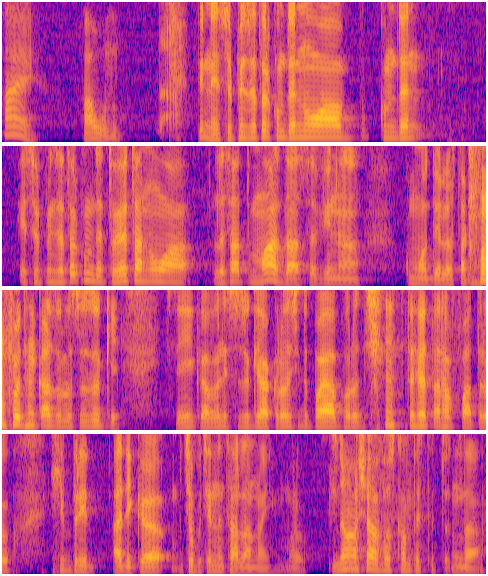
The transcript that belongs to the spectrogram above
Aia e. A1. Bine, e surprinzător cum de nu a... Cum de, e surprinzător cum de Toyota nu a lăsat Mazda să vină cu modelul ăsta, cum a fost în cazul lui Suzuki. Știi? Că a venit Suzuki Acros și după aia a apărut și Toyota RAV4 hibrid. Adică, cel puțin în țară la noi, mă rog. Știi? Da, așa a fost cam peste tot. Da.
